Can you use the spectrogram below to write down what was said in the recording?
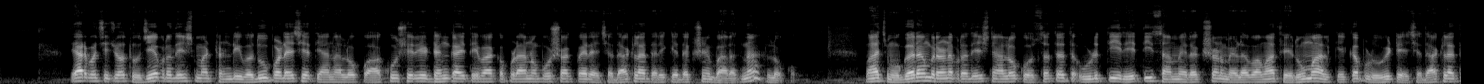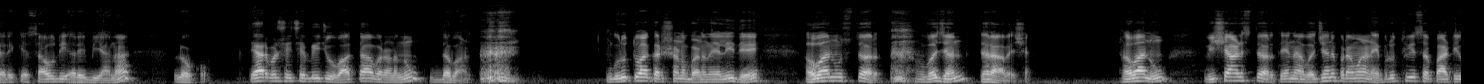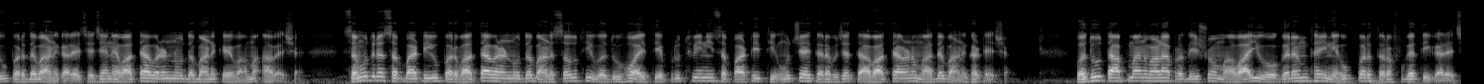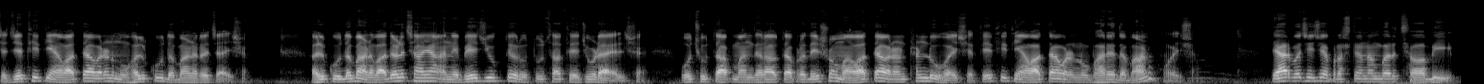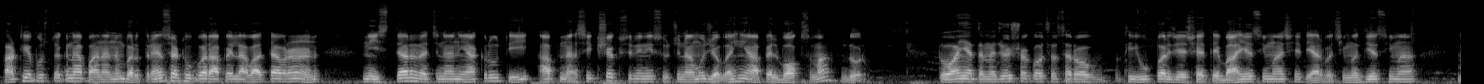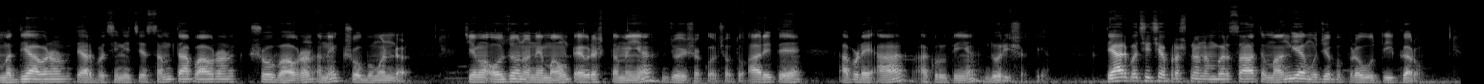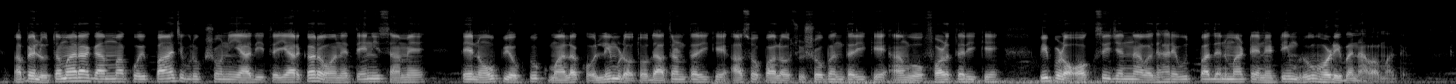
ત્યાર પછી ચોથું, જે પ્રદેશમાં ઠંડી વધુ પડે છે, ત્યાંના લોકો આખું શરીર ઢંકાય તેવા કપડાનો પોશાક પહેરે છે, દાખલા તરીકે દક્ષિણ ભારતના લોકો. પાંચમું ગરમ રણપ્રદેશના લોકો સતત ઉડતી રેતી સામે રક્ષણ મેળવવા માટે રૂમાલ કે કપડું વીટે છે દાખલા તરીકે સાઉદી અરેબિયાના લોકો. ત્યાર પછી છે બીજું વાતાવરણનું દબાણ. ગુરુત્વાકર્ષણ બળને લીધે હવાનું સ્તર વજન ધરાવે છે. હવાનું વિશાળ સ્તર તેના વજન પ્રમાણે પૃથ્વી સપાટી ઉપર દબાણ કરે છે, જેને વાતાવરણનું દબાણ કહેવામાં આવે છે. સમુદ્ર સપાટી ઉપર વાતાવરણનું દબાણ સૌથી વધુ હોય તે પૃથ્વીની સપાટીથી ઊંચાઈ તરફ જતાં વાતાવરણમાં દબાણ ઘટે છે. વધુ તાપમાનવાળા પ્રદેશોમાં વાયુઓ ગરમ થઈને ઉપર તરફ ગતિ કરે છે, જેથી ત્યાં વાતાવરણનું હલકું દબાણ રચાય છે. હલકું દબાણ વાદળછાયા અને ભેજયુક્ત ઋતુ સાથે જોડાયેલ છે. ઓછું તાપમાન ધરાવતા પ્રદેશોમાં વાતાવરણ ઠંડુ હોય છે. તેથી ત્યાં વાતાવરણનું ભારે દબાણ હોય છે. ત્યાર પછી છે પ્રશ્ન નંબર છ બી. પાઠ્યપુસ્તકના પાના નંબર ત્રેસઠ ઉપર આપેલા વાતાવરણની સ્તર રચનાની આકૃતિ આપના શિક્ષકશ્રીની સૂચના મુજબ અહીં આપેલ બોક્સમાં દોરો. તો અહીંયા તમે જોઈ શકો છો સર્વથી ઉપર જે છે તે બાહ્ય સીમા છે, ત્યાર પછી મધ્ય સીમા, મધ્યાવરણ, ત્યાર પછી નીચે સમતાપ આવરણ ક્ષોભાવરણ અને ક્ષોભમંડળ. જેમાં ઓઝોન અને માઉન્ટ એવરેસ્ટ તમે અહીંયા જોઈ શકો છો. તો આ રીતે આપણે આ આકૃતિ અહીંયા દોરી શકીએ. ત્યાર પછી છે પ્રશ્ન નંબર સાત, માંગ્યા મુજબ પ્રવૃત્તિ કરો. આપેલું, તમારા ગામમાં કોઈ પાંચ વૃક્ષોની યાદી તૈયાર કરો અને તેની સામે તેનો ઉપયોગ ટૂંકમાં લખો. લીમડો તો દાંતણ તરીકે, આસોપાલો સુશોભન તરીકે, આંબો ફળ તરીકે, પીપળો ઓક્સિજનના વધારે ઉત્પાદન માટે અને ટીમરું હોડી બનાવવા માટે.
